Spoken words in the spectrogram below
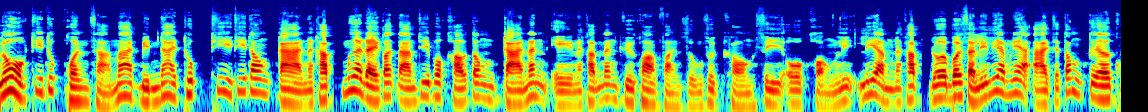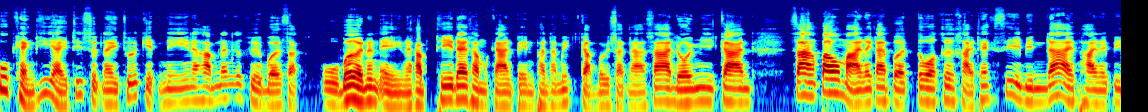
โลกที่ทุกคนสามารถบินได้ทุกที่ที่ต้องการนะครับ เมื่อใดก็ตามที่พวกเขาต้องการนั่นเองนะครับ นั่นคือความฝันสูงสุดของ CEO ของลิเลียมนะครับ โดยบริษัทลิเลียมเนี่ยอาจจะต้องเจอคู่แข่งที่ใหญ่ที่สุดในธุรกิจนี้นะครับ นั่นก็คือบริษัท Uber นั่นเองนะครับ ที่ได้ทำการเป็นพันธมิตรกับบริษัทนาซาโดยมีการสร้างเป้าหมายในการเปิดตัวคือขายแท็กซี่บินได้ภายในปี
